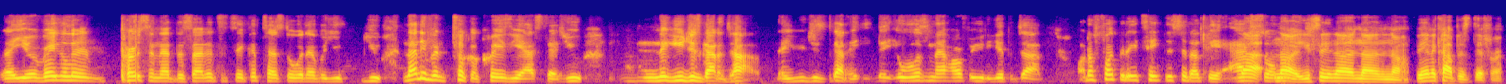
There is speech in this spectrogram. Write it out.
Right? You're a regular person that decided to take a test or whatever. You you not even took a crazy ass test. You nigga, you just got a job. Like, you just got it. It wasn't that hard for you to get the job. Why the fuck do they take this shit out there? ass no, so no, much? you see, no, no, no, no. Being a cop is different.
